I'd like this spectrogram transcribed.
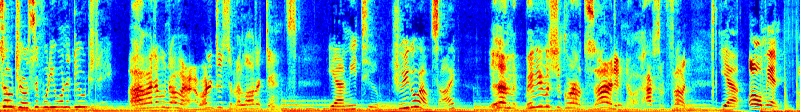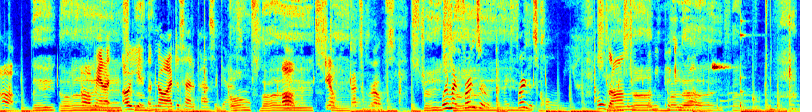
So, Joseph, what do you want to do today? Uh, I don't know. I want to do some melodic dance. Yeah, me too. Should we go outside? Yeah, maybe we should go outside and uh, have some fun. Yeah. Oh man. Oh. Oh man. I, oh yeah. No, I just had to pass a gas. Oh, flights, ew, that's gross. strange Wait, my friends are. My friend is calling me. Hold on. Let me, let me pick it up.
